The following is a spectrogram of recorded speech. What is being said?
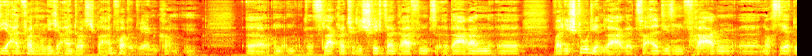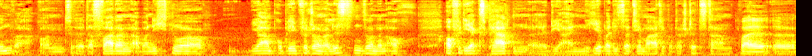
die einfach noch nicht eindeutig beantwortet werden konnten. Äh, und, und, das lag natürlich schlicht und ergreifend äh, daran, äh, weil die Studienlage zu all diesen Fragen noch sehr dünn war. Und das war dann aber nicht nur ja, ein Problem für Journalisten, sondern auch auch für die Experten, die einen hier bei dieser Thematik unterstützt haben. Weil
